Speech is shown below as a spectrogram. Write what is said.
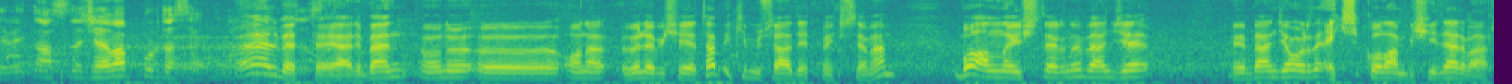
Gerekli aslında cevap burada saklı. Elbette yani ben onu e, ona öyle bir şeye tabii ki müsaade etmek istemem. Bu anlayışlarını bence e, bence orada eksik olan bir şeyler var.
